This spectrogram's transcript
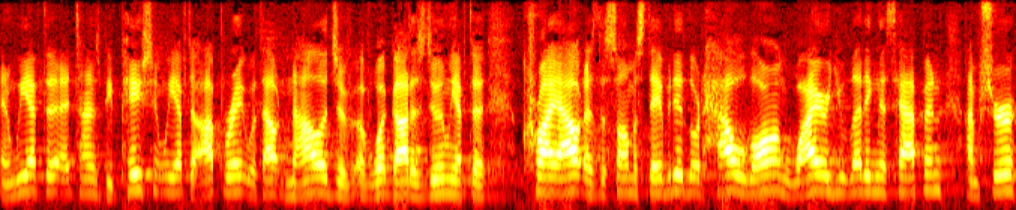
and we have to at times be patient. We have to operate without knowledge of, of what God is doing. We have to cry out, as the psalmist David did, Lord, how long? Why are you letting this happen? I'm sure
